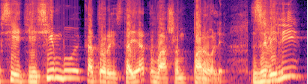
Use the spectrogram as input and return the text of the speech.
Все эти символы, которые стоят в вашем пароле. Завели?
